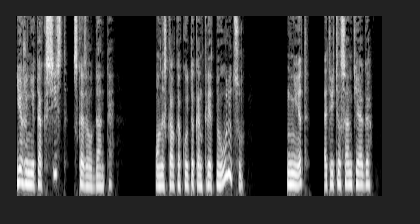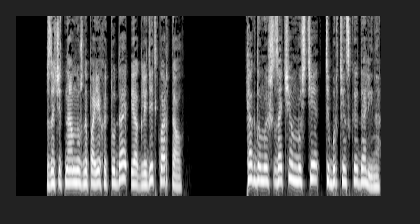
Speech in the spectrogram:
«Я же не таксист», — сказал Данте. Он искал какую-то конкретную улицу? «Нет», — ответил Сантьяго. «Значит, нам нужно поехать туда и оглядеть квартал». «Как думаешь, зачем Мусте Тибуртинская долина?»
